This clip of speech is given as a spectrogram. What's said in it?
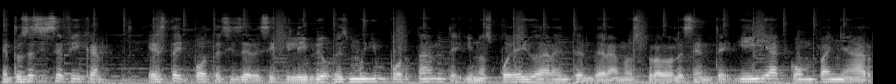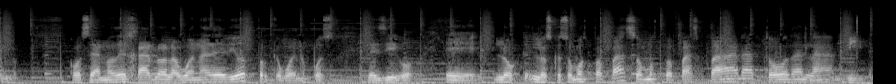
Entonces, si se fijan, esta hipótesis de desequilibrio es muy importante y nos puede ayudar a entender a nuestro adolescente y acompañarlo. O sea, no dejarlo a la buena de Dios, porque bueno, pues les digo, eh, los que somos papás, somos papás para toda la vida.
